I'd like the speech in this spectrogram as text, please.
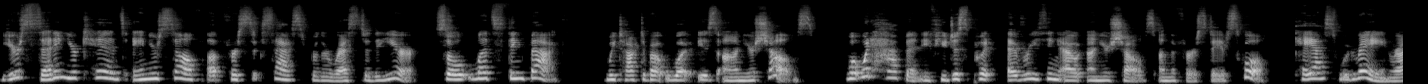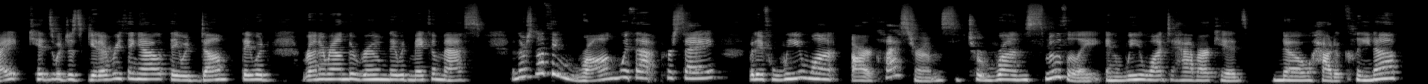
you're setting your kids and yourself up for success for the rest of the year. So let's think back. We talked about what is on your shelves. What would happen if you just put everything out on your shelves on the first day of school? Chaos would reign, right? Kids would just get everything out. They would dump. They would run around the room. They would make a mess. And there's nothing wrong with that per se. But if we want our classrooms to run smoothly and we want to have our kids know how to clean up,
